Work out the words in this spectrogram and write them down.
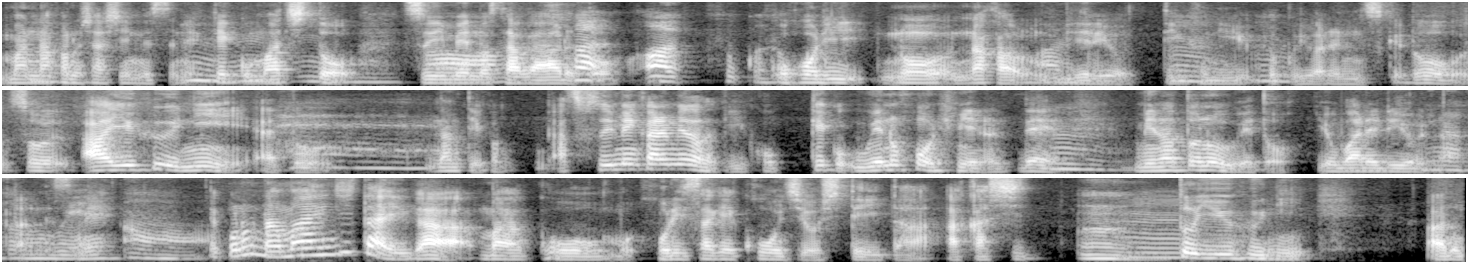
真ん中の写真ですね、結構町と水面の差があると、お堀の中を見れるよっていうふうによく言われるんですけど、そうああいうふうにえっとなんていうかあ水面から見た時こう結構上の方に見えるんで、うん、港の上と呼ばれるようになったんですね。でこの名前自体が、まあ、こう掘り下げ工事をしていた証というふうに、あの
